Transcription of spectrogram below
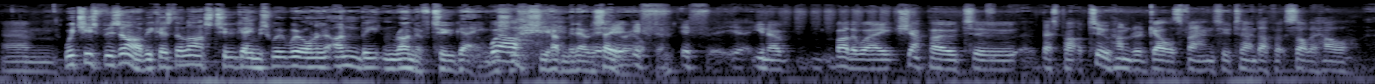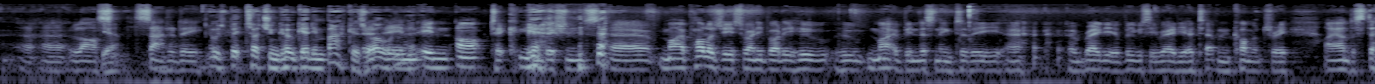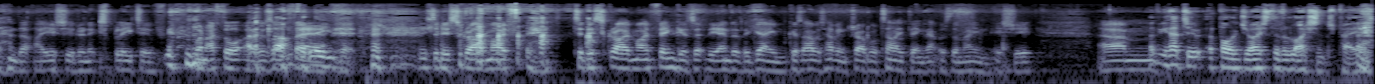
Um, Which is bizarre because the last two games we're, we're on an unbeaten run of two games, Well, which you haven't been able to say very if, often. If you know, by the way, chapeau to best part of 200 Gulls fans who turned up at Solihull last Yeah. Saturday. It was a bit touch and go getting back as well, Uh, in, in Arctic Yeah. conditions. uh, my apologies to anybody who, who might have been listening to the uh, radio BBC Radio Devon commentary. I understand that I issued an expletive when I thought I I was can't off air to describe my to describe my fingers at the end of the game because I was having trouble typing. That was the main issue. Um, Have you had to apologise to the licence payers?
